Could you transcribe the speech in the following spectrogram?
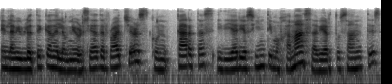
en la biblioteca de la Universidad de Rutgers con cartas y diarios íntimos jamás abiertos antes,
